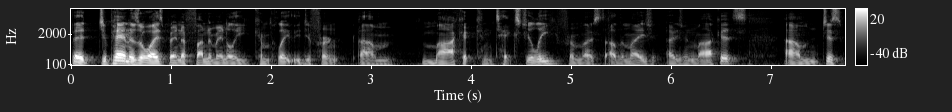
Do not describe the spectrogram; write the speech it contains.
but Japan has always been a fundamentally completely different um, market contextually from most other Asian markets, um, just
